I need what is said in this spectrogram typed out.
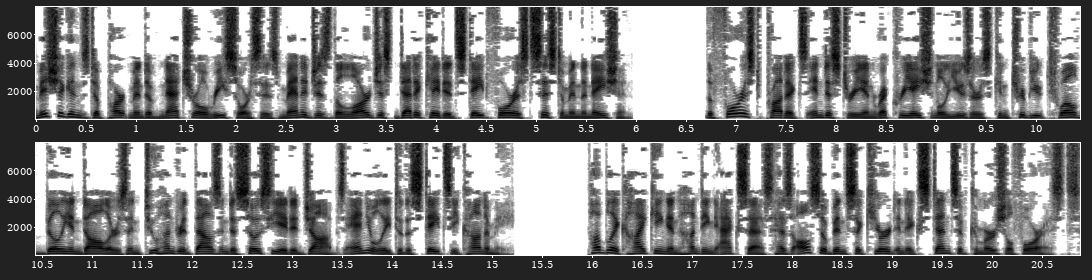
Michigan's Department of Natural Resources manages the largest dedicated state forest system in the nation. The forest products industry and recreational users contribute $12 billion and 200,000 associated jobs annually to the state's economy. Public hiking and hunting access has also been secured in extensive commercial forests.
